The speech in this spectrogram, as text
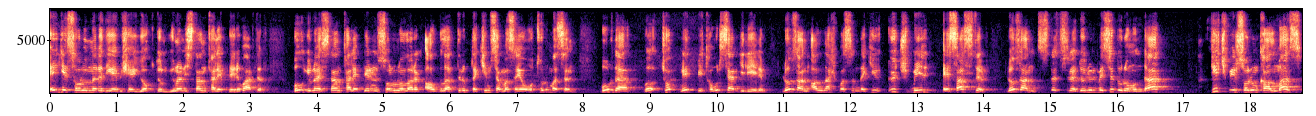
Ege sorunları diye bir şey yoktur. Yunanistan talepleri vardır. Bu Yunanistan taleplerini sorun olarak algılattırıp da kimse masaya oturmasın. Burada bu çok net bir tavır sergileyelim. Lozan Anlaşması'ndaki 3 mil esastır. Lozan statüsüne dönülmesi durumunda hiçbir sorun kalmaz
